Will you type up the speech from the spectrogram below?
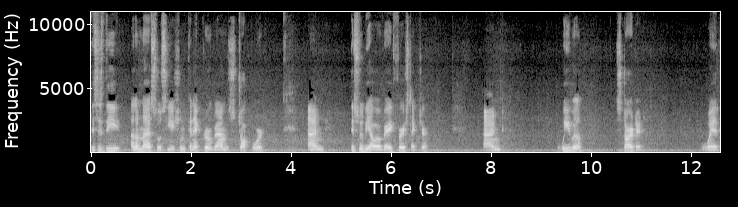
this is the Alumni Association Connect Programs chalkboard and this will be our very first lecture and we will start it with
